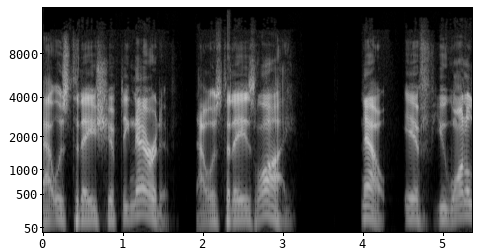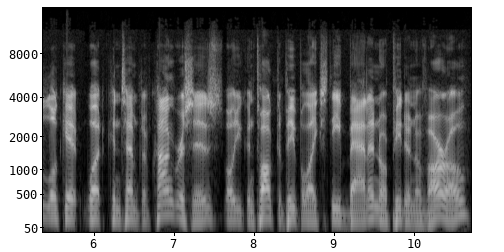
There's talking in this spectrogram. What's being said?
That was today's shifting narrative. That was today's lie. Now, if you want to look at what contempt of Congress is, well, you can talk to people like Steve Bannon or Peter Navarro.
